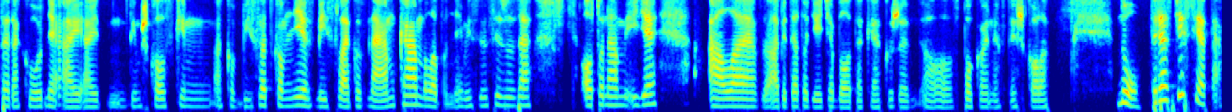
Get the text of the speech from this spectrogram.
teda kľudne aj, aj tým školským ako výsledkom, nie v zmysle ako známkam, lebo nemyslím si, že tá, to nám ide, ale aby táto dieťa bolo také akože spokojné v tej škole. No, teraz desiata.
